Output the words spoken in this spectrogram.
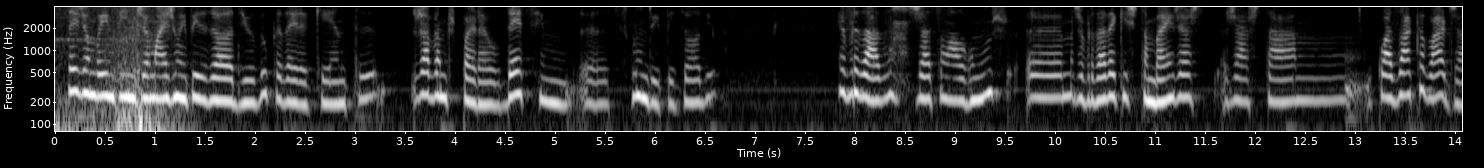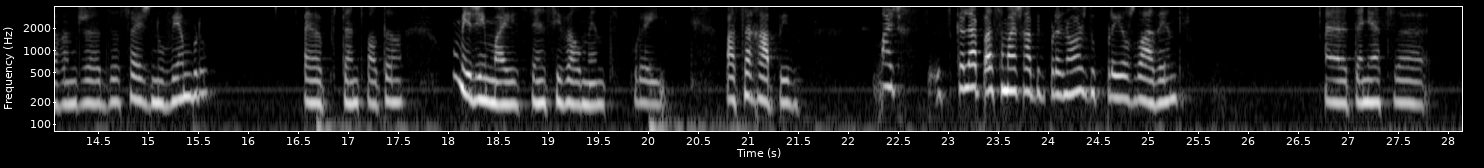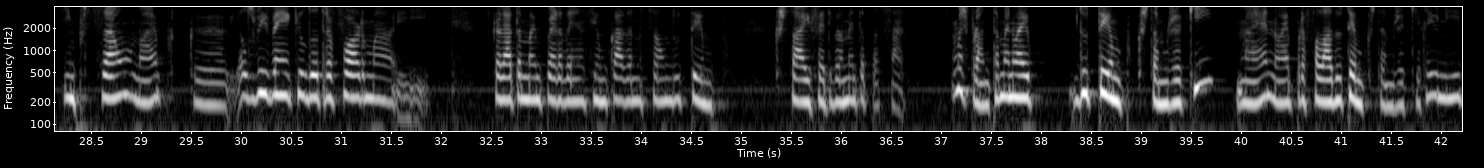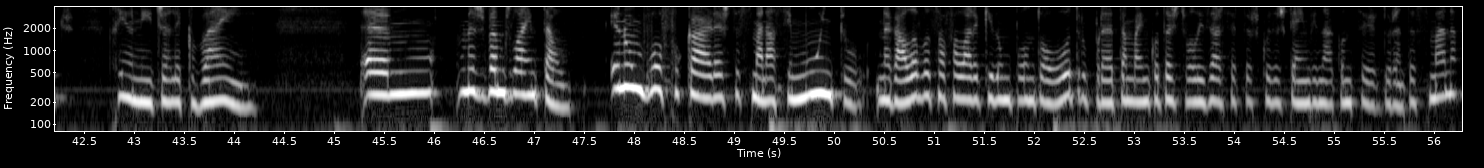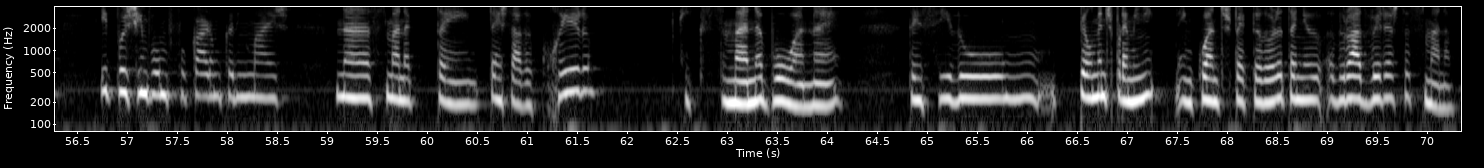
Sejam bem-vindos a mais um episódio do Cadeira Quente. Já vamos para o 12 uh, segundo episódio. É verdade, já são alguns, uh, mas a verdade é que isto também já, já está um, quase a acabar. Já vamos a 16 de novembro, uh, portanto, falta um mês e meio, sensivelmente, por aí. Passa rápido. Mais, se calhar passa mais rápido para nós do que para eles lá dentro. Tenho essa impressão, não é? Porque eles vivem aquilo de outra forma e se calhar também perdem assim um bocado a noção do tempo que está efetivamente a passar. Mas pronto, também não é do tempo que estamos aqui, não é? Não é para falar do tempo que estamos aqui reunidos. Reunidos, olha que bem. Um, mas vamos lá então. Eu não me vou focar esta semana assim muito na gala, vou só falar aqui de um ponto ao outro para também contextualizar certas coisas que têm vindo a acontecer durante a semana e depois sim vou-me focar um bocadinho mais na semana que tem, tem estado a decorrer e que semana boa, não é? Tem sido, pelo menos para mim, enquanto espectadora, tenho adorado ver esta semana.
